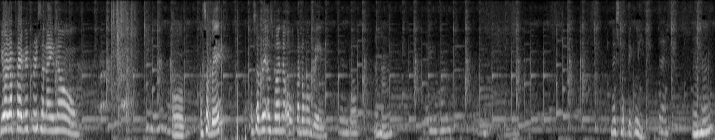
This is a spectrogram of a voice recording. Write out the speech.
You're a private person, I know. Oh, ang sabi? Ang sabi, ang sabi na o kadong ubing. Yun daw. Mhm. Nice na uy. Nice. Mhm.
